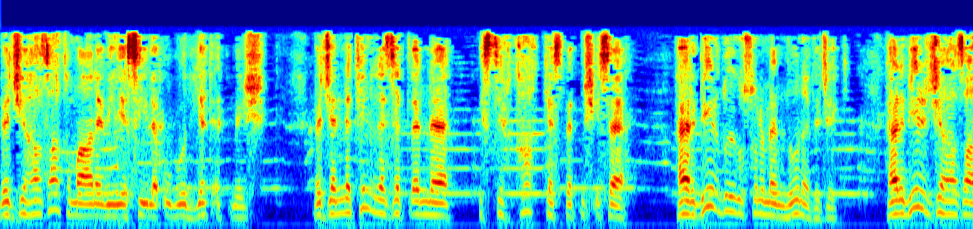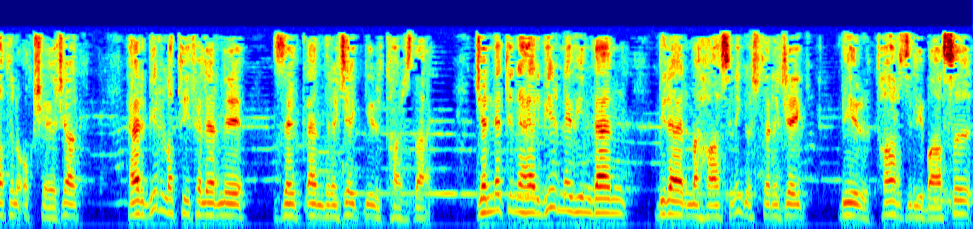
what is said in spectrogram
ve cihazat maneviyesiyle ubudiyet etmiş ve cennetin lezzetlerine istihkak kesbetmiş ise, her bir duygusunu memnun edecek, her bir cihazatını okşayacak, her bir latifelerini zevklendirecek bir tarzda cennetin her bir nevinden birer mehasini gösterecek bir tarz libası,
